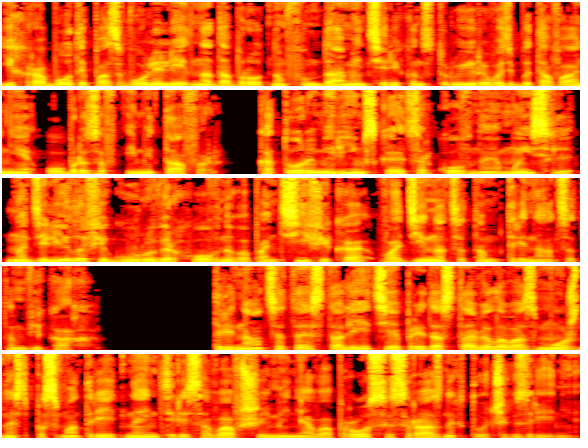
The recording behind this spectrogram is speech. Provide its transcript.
Их работы позволили на добротном фундаменте реконструировать бытование образов и метафор, которыми римская церковная мысль наделила фигуру верховного понтифика в XI-XIII веках. Тринадцатое столетие предоставило возможность посмотреть на интересовавшие меня вопросы с разных точек зрения.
